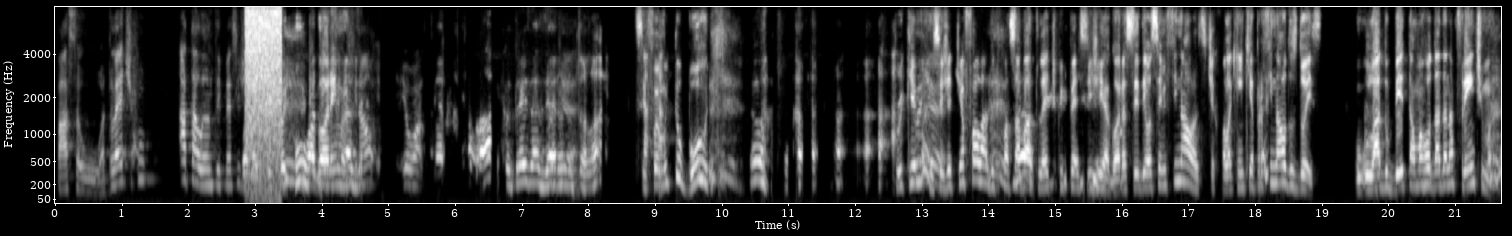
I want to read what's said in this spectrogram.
passa o Atlético, Atalanta e PSG. Pô, mas você foi burro agora, hein, mano? Semifinal, eu Com 3x0 Por quê? no Toló. Você foi muito burro. Porque, Por mano, você já tinha falado que passava Não. Atlético e PSG. Agora você deu a semifinal. Você tinha que falar quem que ia pra final dos dois. O, o lado B tá uma rodada na frente, mano.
